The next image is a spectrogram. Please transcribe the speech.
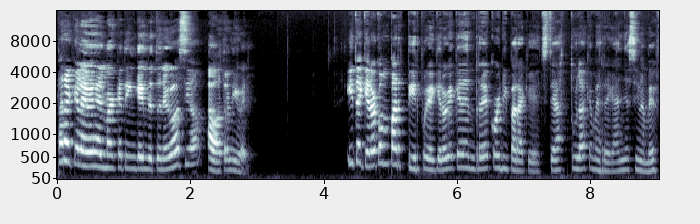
para que le veas el marketing game de tu negocio a otro nivel. Y te quiero compartir, porque quiero que quede en récord y para que seas tú la que me regañes si me ves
